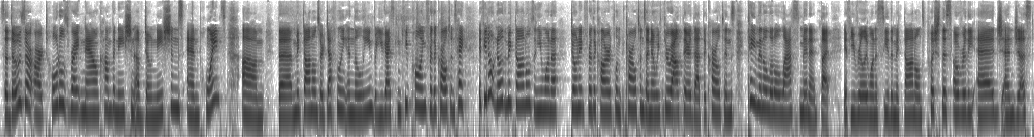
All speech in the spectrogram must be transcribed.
So those are our totals right now, combination of donations and points. Um, the McDonald's are definitely in the lead, but you guys can keep calling for the Carltons. Hey, if you don't know the McDonald's and you want to donate for the Carlton, Carltons, I know we threw out there that the Carltons came in a little last minute, but if you really want to see the McDonald's push this over the edge and just,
